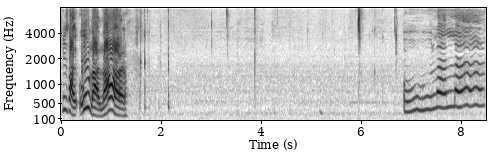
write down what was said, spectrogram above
He's like, ooh la la. Ooh la la.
